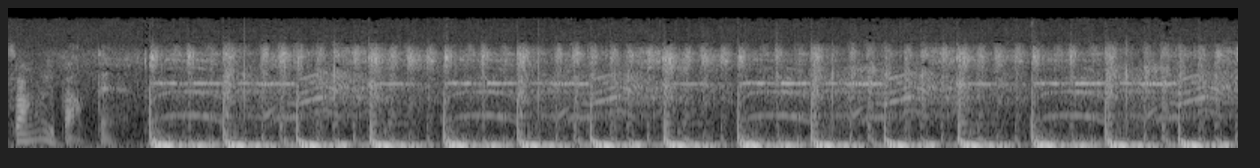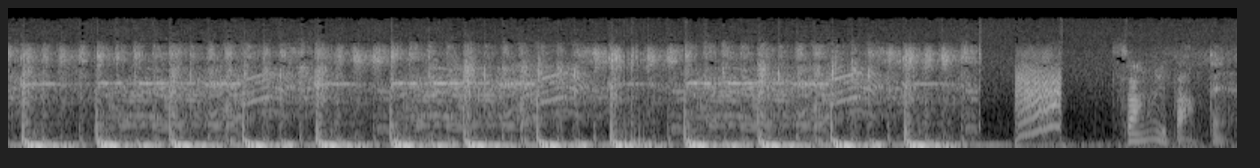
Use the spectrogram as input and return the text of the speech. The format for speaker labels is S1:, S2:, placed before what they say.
S1: Sorry about that. Sorry about that.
